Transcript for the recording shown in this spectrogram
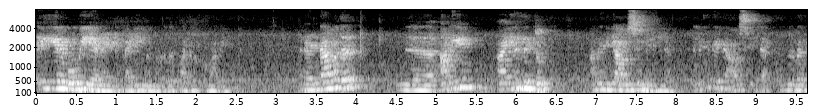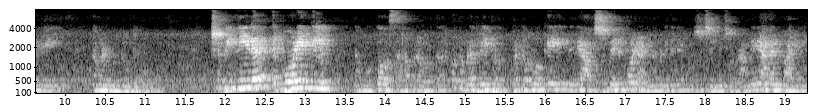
എനിക്കിങ്ങനെ മൂവ് ചെയ്യാനായിട്ട് കഴിയുമെന്നുള്ളത് പലർക്കും അറിയില്ല രണ്ടാമത് അറിയും ആയിരുന്നിട്ടും അതെനിക്ക് ആവശ്യമില്ല. അല്ലെങ്കിൽ ഇതിന്റെ ആവശ്യമില്ല എന്നുള്ള നിലയിൽ നമ്മൾ മുന്നോട്ട് പോകും. പക്ഷെ പിന്നീട് എപ്പോഴെങ്കിലും നമുക്കോ സഹപ്രവർത്തകർക്കോ നമ്മുടെ പ്രിയപ്പെട്ടവർക്കോ ഒക്കെ ഇതിന്റെ ആവശ്യം വരുമ്പോഴാണ് നമ്മൾ ഇതിനെക്കുറിച്ച് ചിന്തിച്ചുള്ളത് അങ്ങനെ ആകാൻ പാടില്ല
